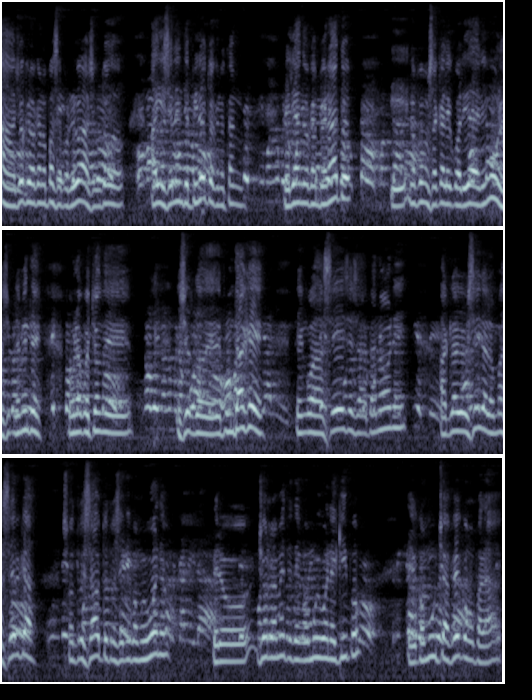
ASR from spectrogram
Ah, yo creo que acá no pasa por rival, son todos, hay excelentes pilotos que no están peleando el campeonato y no podemos sacarle cualidad de ninguno, simplemente por una cuestión de, ¿no es cierto? de, puntaje, tengo a César, a Tanoni, a Claudio Viseira, los más cerca, son tres autos, tres equipos muy buenos, pero yo realmente tengo muy buen equipo, eh, con mucha fe como para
